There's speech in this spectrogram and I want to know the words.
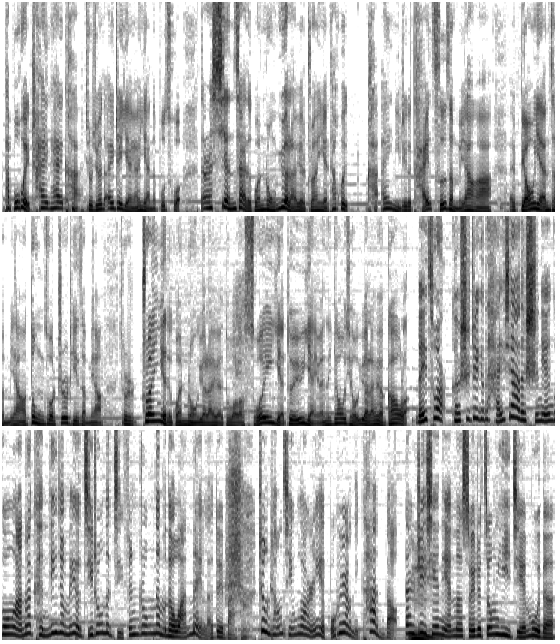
他不会拆开看，就觉得哎这演员演的不错。但是现在的观众越来越专业，他会看哎你这个台词怎么样啊？哎表演怎么样？动作肢体怎么样？就是专业的观众越来越多了，所以也对于演员的要求越来越高了。没错，可是这个台下的十年功啊，那肯定就没有集中的几分钟那么的完美了，对吧？是，正常情况人也不会让你看到。但是这些嗯年呢，随着综艺节目的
